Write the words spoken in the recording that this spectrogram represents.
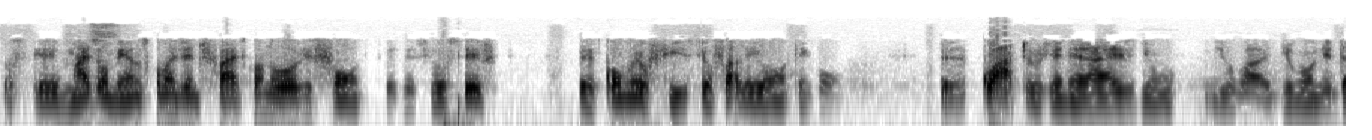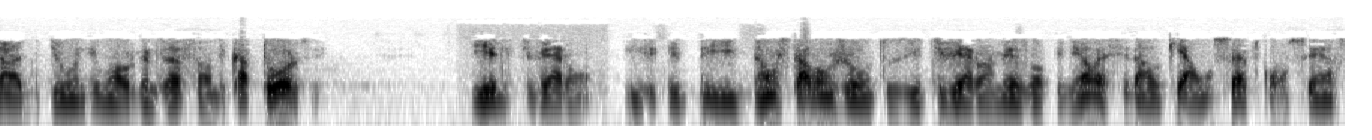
Você, mais ou menos como a gente faz quando houve fonte. Dizer, se você é, como eu fiz. Eu falei ontem com é, quatro generais de, um, de, uma, de uma unidade, de, um, de uma organização de 14, e eles tiveram, e, e, não estavam juntos e tiveram a mesma opinião, é sinal que há um certo consenso,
